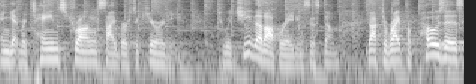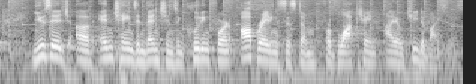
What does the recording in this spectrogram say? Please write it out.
and yet retain strong cybersecurity. To achieve that operating system, Dr. Wright proposes usage of nChain's inventions, including for an operating system for blockchain IoT devices,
